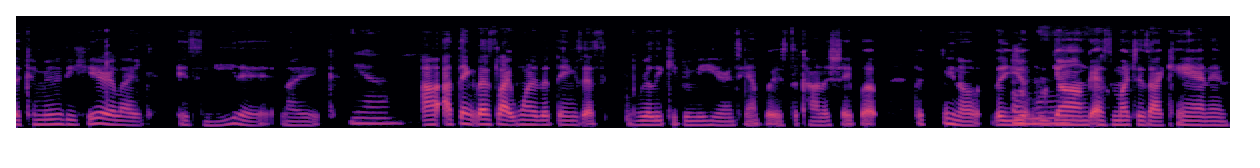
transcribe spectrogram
the community here, like, it's needed. Like, yeah, I, I think that's like one of the things that's really keeping me here in Tampa is to kind of shape up the you know the mm-hmm. young as much as I can, and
